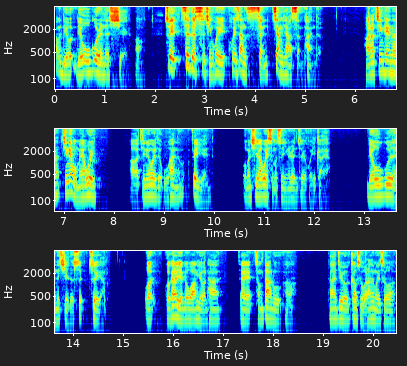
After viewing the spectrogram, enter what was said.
他们流流无辜人的血啊，所以这个事情会会让神降下审判的。好，那今天呢？今天我们要为啊，今天为着武汉肺炎，我们需要为什么事情认罪悔改啊？流无辜人的血的罪罪啊！我我看到有个网友他在从大陆啊，他就告诉我，他认为说，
